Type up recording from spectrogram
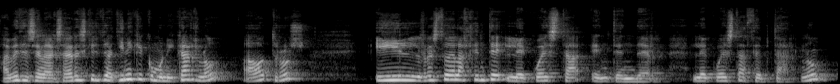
a veces en la Sagrada Escritura, tiene que comunicarlo a otros y el resto de la gente le cuesta entender, le cuesta aceptar, ¿no?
